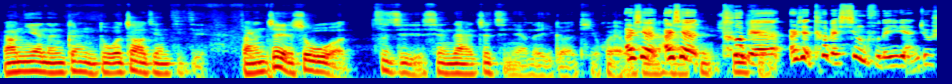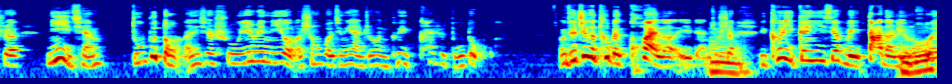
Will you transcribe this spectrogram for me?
然后你也能更多照见自己。反正这也是我自己现在这几年的一个体会。而且而且特别而且特别幸福的一点就是，你以前读不懂的那些书，因为你有了生活经验之后，你可以开始读懂了。我觉得这个特别快乐的一点，就是你可以跟一些伟大的灵魂，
